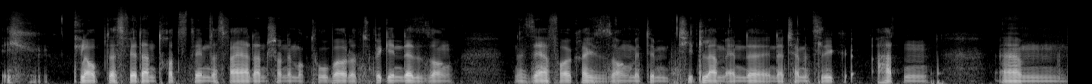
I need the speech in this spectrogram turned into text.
ich glaube, dass wir dann trotzdem, das war ja dann schon im Oktober oder zu Beginn der Saison, eine sehr erfolgreiche Saison mit dem Titel am Ende in der Champions League hatten, ähm,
